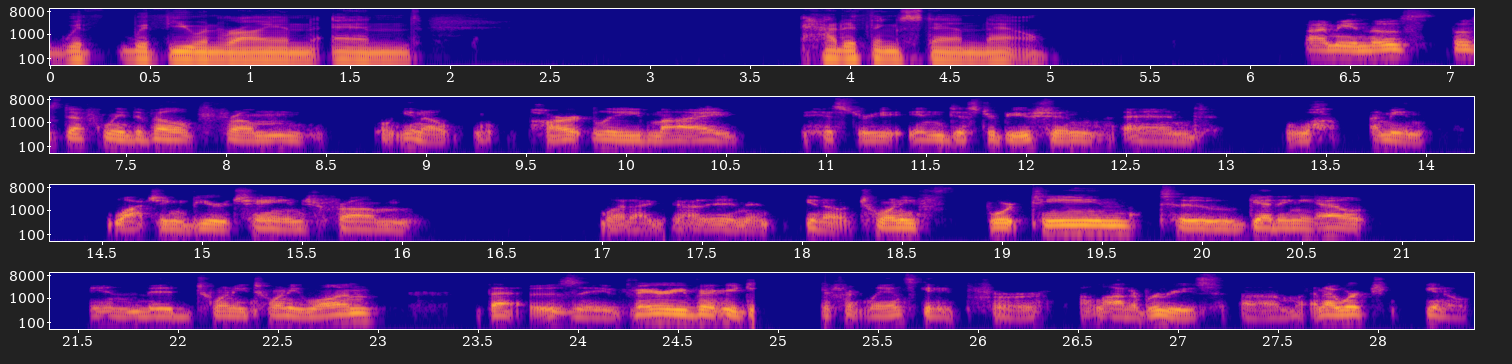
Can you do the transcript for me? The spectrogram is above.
with with you and Ryan, and how do things stand now? I mean, those those definitely developed from you know, partly my history in distribution and I mean, watching beer change from what I got in, in you know, 2014 to getting out in mid 2021. That was a very, very different landscape for a lot of breweries. Um, and I worked, you know,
